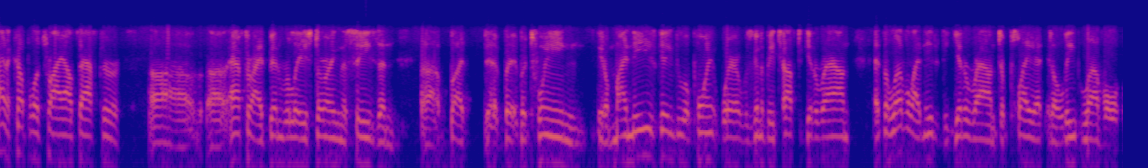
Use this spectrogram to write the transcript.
I had a couple of tryouts after uh, uh, after I had been released during the season. Uh, but uh, but between you know my knees getting to a point where it was going to be tough to get around at the level I needed to get around to play at an elite level.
